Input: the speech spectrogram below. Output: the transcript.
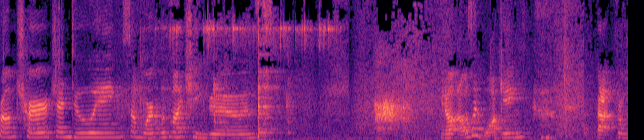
from church and doing some work with my chingus. You know, I was like walking back from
